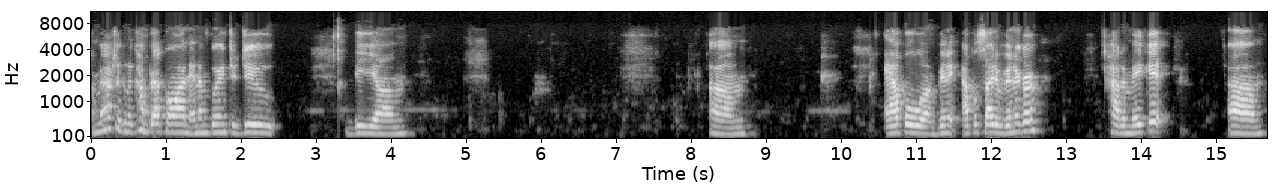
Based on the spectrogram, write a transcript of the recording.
I'm actually going to come back on and I'm going to do the um, um, apple uh, vine- apple cider vinegar, how to make it. Um,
